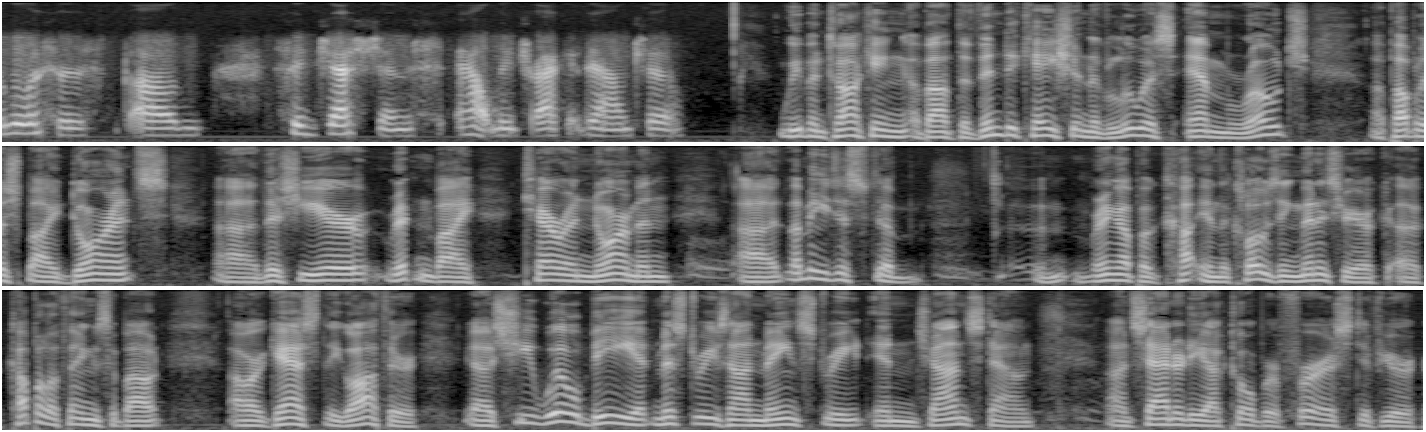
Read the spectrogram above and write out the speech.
Lewis's um, suggestions helped me track it down too. We've been talking about the vindication of Lewis M. Roach, uh, published by Dorrance uh, this year, written by Tara Norman. Uh, let me just uh, bring up a cu- in the closing minutes here a couple of things about our guest, the author. Uh, she will be at Mysteries on Main Street in Johnstown on Saturday, October 1st, if you're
